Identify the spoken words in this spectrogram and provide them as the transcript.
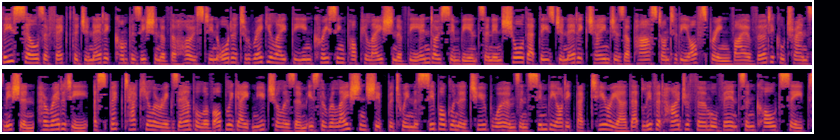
These cells affect the genetic composition of the host in order to regulate the increasing population of the endosymbionts and ensure that these genetic changes are passed on to the offspring via vertical transmission heredity. .A spectacular example of obligate mutualism is the relationship between the siboglinid tube worms and symbiotic bacteria that live at hydrothermal vents and cold seeps.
